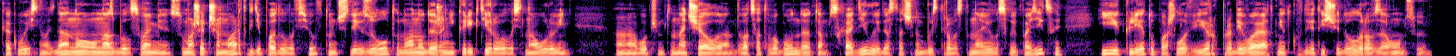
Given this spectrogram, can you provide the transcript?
как выяснилось, да. Но у нас был с вами сумасшедший март, где падало все, в том числе и золото, но оно даже не корректировалось на уровень а, в общем-то, начало 2020 года, да, там сходило и достаточно быстро восстановило свои позиции, и к лету пошло вверх, пробивая отметку в 2000 долларов за унцию.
